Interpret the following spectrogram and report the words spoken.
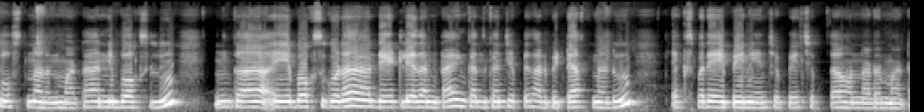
చూస్తున్నాడు అనమాట అన్ని బాక్సులు. ఇంకా ఏ బాక్స్ కూడా డేట్ లేదంట. ఇంకా అందుకని చెప్పేసి ఆడ పెట్టేస్తున్నాడు. ఎక్స్పైరీ అయిపోయినాయి అని చెప్పేసి చెప్తా ఉన్నాడు అనమాట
